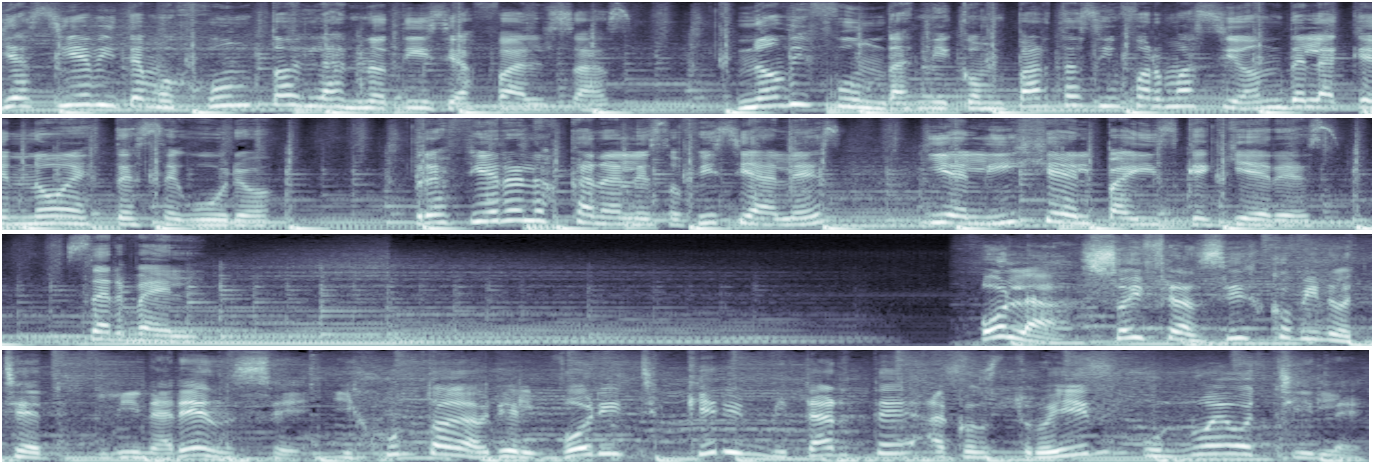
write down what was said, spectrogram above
y así evitemos juntos las noticias falsas. No difundas ni compartas información de la que no estés seguro. Prefiere los canales oficiales y elige el país que quieres. CERVEL. Hola, soy Francisco Pinochet, linarense, y junto a Gabriel Boric quiero invitarte a construir un nuevo Chile,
